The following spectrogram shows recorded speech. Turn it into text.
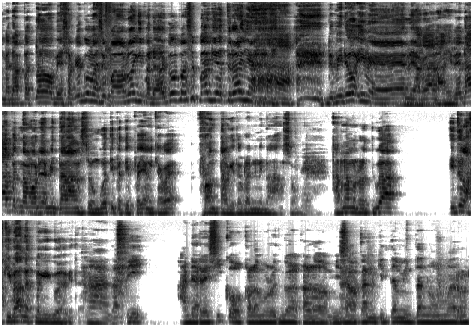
nggak dapet loh. Besoknya gue masuk malam lagi padahal gue masuk pagi aturannya. Demi doi men ya kan? Akhirnya dapet nomornya minta langsung. Gue tipe-tipe yang cewek frontal gitu berani minta langsung. Iya. karena menurut gue itu laki banget bagi gue gitu. Nah, tapi ada resiko kalau menurut gua kalau misalkan kita minta nomor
